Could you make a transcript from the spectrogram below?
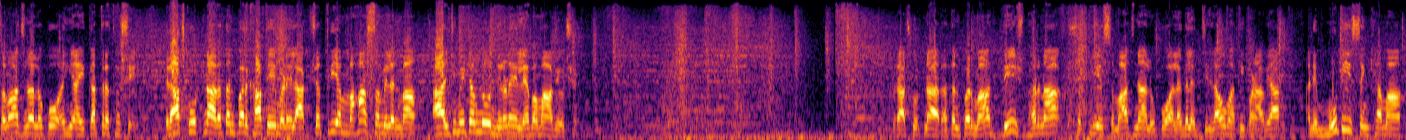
સમાજના લોકો અહીંયા એકત્ર થશે. રાજકોટના રતનપર ખાતે મળેલા ક્ષત્રિય મહાસંમેલનમાં આ અલ્ટિમેટમનો નિર્ણય લેવામાં આવ્યો છે. રાજકોટના રતનપરમાં દેશભરના ક્ષત્રિય સમાજના લોકો અલગ અલગ જિલ્લાઓમાંથી પણ આવ્યા અને મોટી સંખ્યામાં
